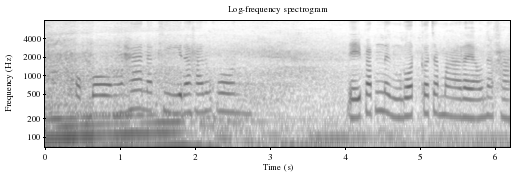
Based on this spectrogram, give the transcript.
6โมง5นาทีนะคะ ทุกคน เดี๋ยวแป๊บหนึ่งรถก็จะมาแล้วนะคะ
